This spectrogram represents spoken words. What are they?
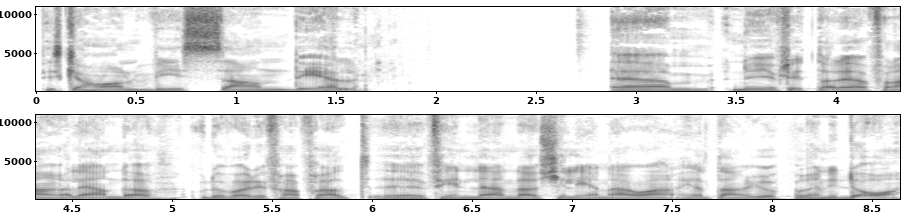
vi ska ha en viss andel um, nyinflyttade från andra länder. Och då var det framförallt uh, finländare, chilenare och helt andra grupper än idag.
